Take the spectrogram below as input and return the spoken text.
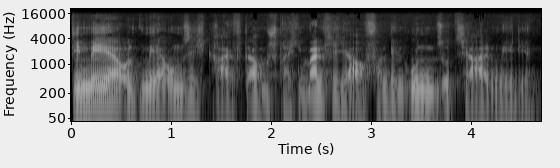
die mehr und mehr um sich greift. Darum sprechen manche ja auch von den unsozialen Medien.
